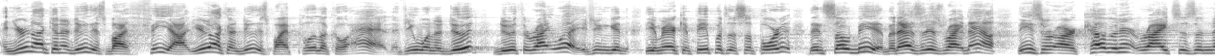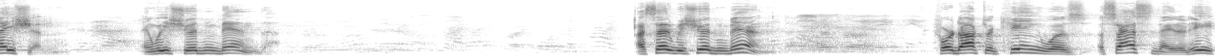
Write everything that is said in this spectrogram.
and you're not going to do this by fiat. You're not going to do this by political ad. If you want to do it, do it the right way. If you can get the American people to support it, then so be it. But as it is right now, these are our covenant rights as a nation, and we shouldn't bend. I said we shouldn't bend. Before Dr. King was assassinated, he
